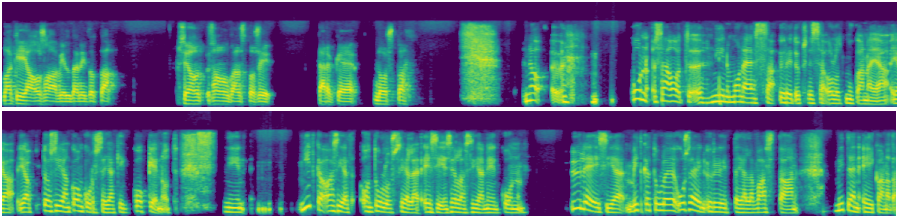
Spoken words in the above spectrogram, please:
lakia osaavilta, niin tota, se on, se on tosi tärkeä nosta. No kun sä oot niin monessa yrityksessä ollut mukana ja, ja, ja tosiaan konkurssejakin kokenut, niin mitkä asiat on tullut siellä esiin sellaisia niin kuin yleisiä, mitkä tulee usein yrittäjällä vastaan, miten ei kannata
